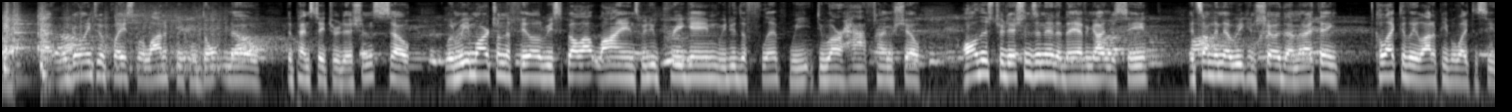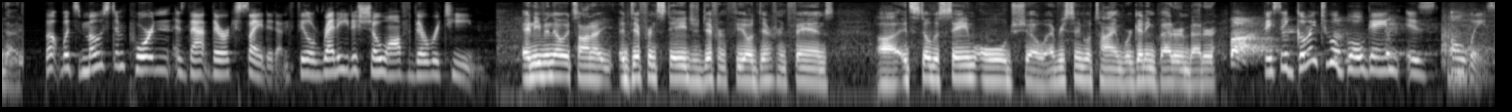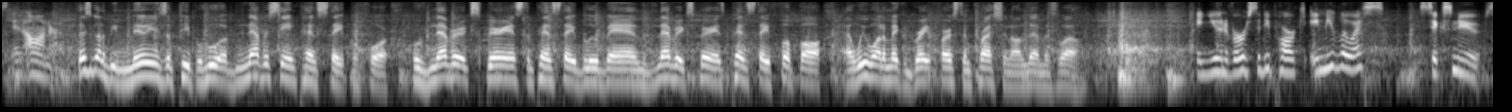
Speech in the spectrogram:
We're going to a place where a lot of people don't know the Penn State traditions. So when we march on the field, we spell out lines, we do pregame, we do the flip, we do our halftime show. All those traditions in there that they haven't gotten to see, it's something that we can show them. And I think collectively a lot of people like to see that. But what's most important is that they're excited and feel ready to show off their routine. And even though it's on a, a different stage, a different field, different fans, uh, it's still the same old show. Every single time, we're getting better and better. They say going to a bowl game is always an honor. There's going to be millions of people who have never seen Penn State before, who've never experienced the Penn State Blue Band, who've never experienced Penn State football, and we want to make a great first impression on them as well. In University Park, Aimee Lewis, 6 News.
